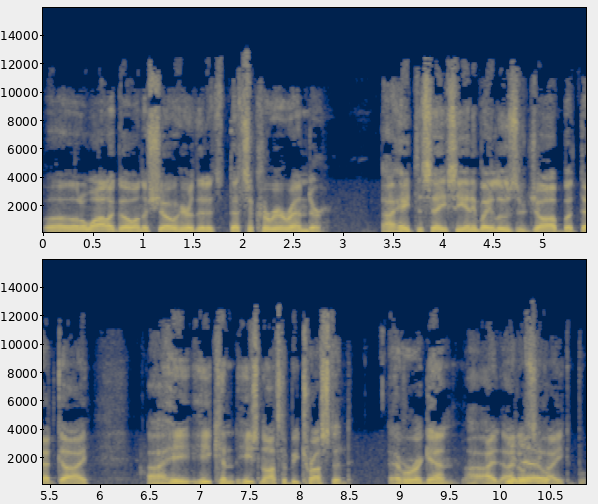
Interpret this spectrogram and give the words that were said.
a little while ago on the show here that it's that's a career ender. I hate to say see anybody lose their job, but that guy, uh, he he can he's not to be trusted ever again. I, I don't know, see how you. Can,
